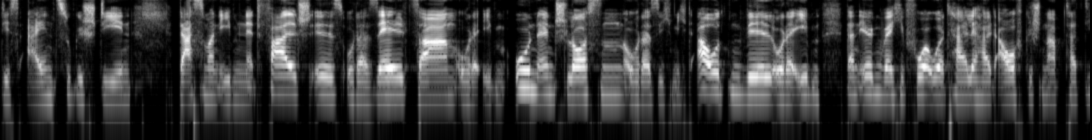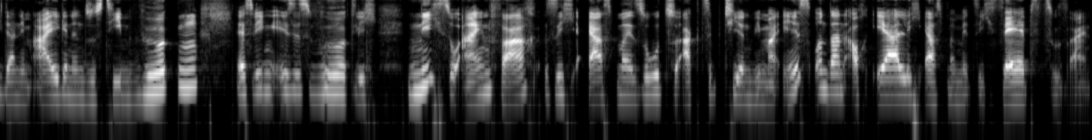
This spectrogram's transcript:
das einzugestehen, dass man eben nicht falsch ist oder seltsam oder eben unentschlossen oder sich nicht outen will oder eben dann irgendwelche Vorurteile halt aufgeschnappt hat, die dann im eigenen System wirken. Deswegen ist es wirklich nicht so einfach, sich erstmal so zu akzeptieren, wie man ist und dann auch ehrlich erstmal mit sich selbst zu sein.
